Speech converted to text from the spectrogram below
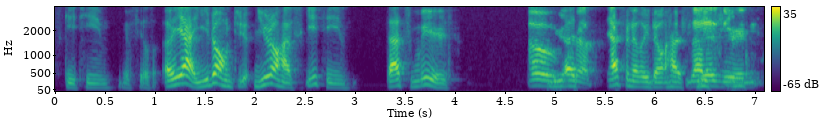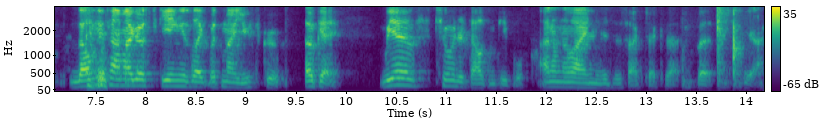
ski team. We have field. Oh yeah, you don't. You don't have ski team. That's weird. Oh You guys crap! definitely don't have. Ski That is team. weird. The only time I go skiing is like with my youth group. Okay, we have two hundred thousand people. I don't know why I needed to fact check that, but yeah,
